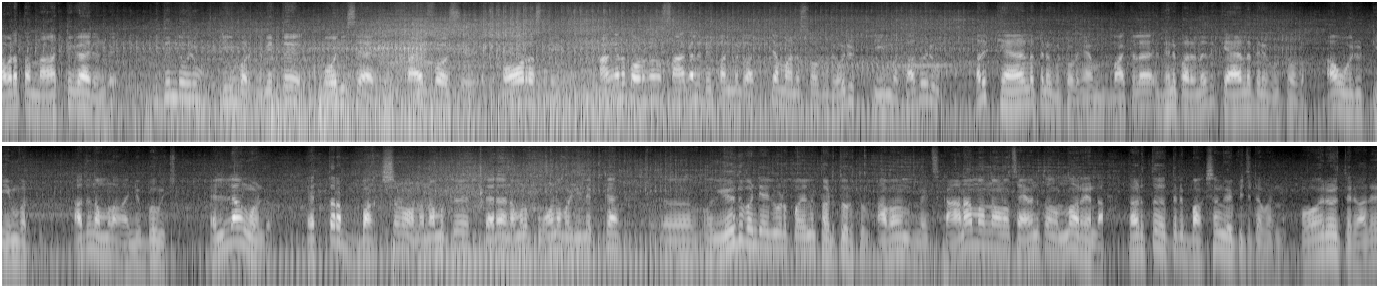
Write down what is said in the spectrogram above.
അവിടുത്തെ നാട്ടുകാരുണ്ട്. ഇതിന്റെ ഒരു ടീം വർക്ക് വിത്ത് പോലീസുകാർ ഫയർഫോഴ്സ് ഫോറസ്റ്റ് അങ്ങനെ തുടങ്ങുന്ന സകല ഡിപ്പാർട്ട്മെന്റ് ഒറ്റ മനസ്സോടുകൂടി ഒരു ടീം വർക്ക് അതൊരു അത് കേരളത്തിന് കിട്ടുള്ളൂ. ഞാൻ ബാക്കിയുള്ള ഇതിന് പറയുന്നത് കേരളത്തിന് കിട്ടുള്ളൂ. ആ ഒരു ടീം വർക്ക് അത് നമ്മൾ അനുഭവിച്ചു. എല്ലാം കൊണ്ടും എത്ര ഭക്ഷണമാണ് നമുക്ക് തരാൻ? നമ്മൾ പോണ വഴിയിലൊക്കെ ഏത് വണ്ടി അതിലൂടെ പോയാലും തടുത്തു നിർത്തും. അവൻ കാണാൻ വന്നാണോ സേവനത്തോ ഒന്നും അറിയണ്ട. തടുത്ത് നിർത്തിട്ട് ഭക്ഷണം കഴിപ്പിച്ചിട്ടാണ് വരുന്നത് ഓരോരുത്തരും. അത്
